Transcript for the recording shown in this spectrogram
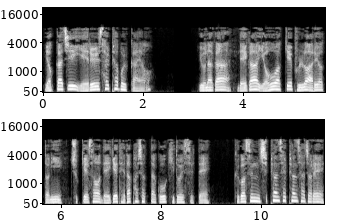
몇 가지 예를 살펴볼까요? 요나가 내가 여호와께 불러 아뢰었더니 주께서 내게 대답하셨다고 기도했을 때 그것은 시편 3편 4절에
